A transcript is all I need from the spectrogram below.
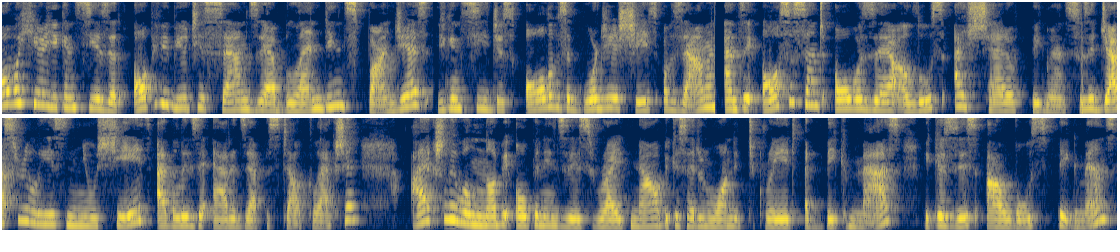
over here you can see that OPV Beauty sends their blending sponges. You can see just all of the gorgeous shades of them and they also sent over their loose eyeshadow pigments. So they just released new shades. I believe they added their pastel collection. I actually will not be opening this right now because I don't want it to create a big mess because these are loose pigments.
